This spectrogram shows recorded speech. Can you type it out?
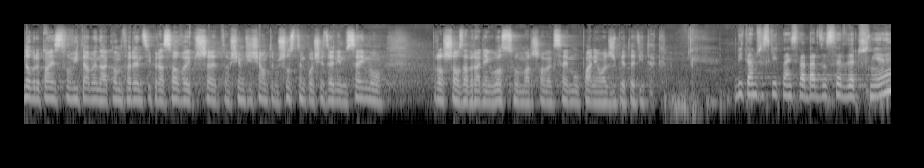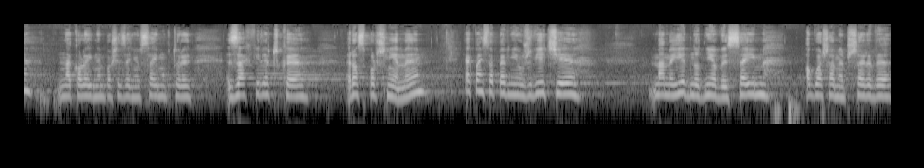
dobry Państwu, witamy na konferencji prasowej przed 86. posiedzeniem Sejmu. Proszę o zabranie głosu marszałek Sejmu panią Elżbietę Witek. Witam wszystkich Państwa bardzo serdecznie na kolejnym posiedzeniu Sejmu, który za chwileczkę rozpoczniemy. Jak Państwo pewnie już wiecie, mamy jednodniowy Sejm, ogłaszamy przerwę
